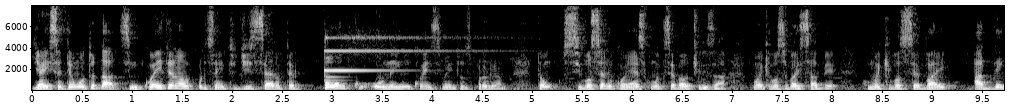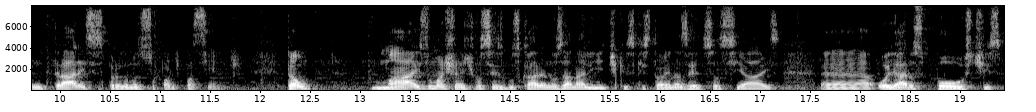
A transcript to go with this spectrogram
E aí você tem um outro dado: 59% disseram ter pouco ou nenhum conhecimento dos programas. Então, se você não conhece, como é que você vai utilizar? Como é que você vai saber? Como é que você vai adentrar esses programas de suporte paciente? Então, mais uma chance de vocês buscarem nos analytics que estão aí nas redes sociais, é, olhar os posts,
